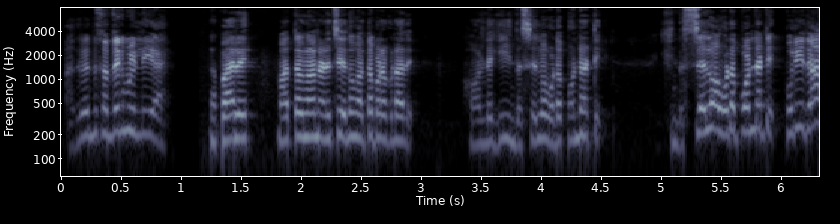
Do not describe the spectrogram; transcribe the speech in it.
அது எந்த சந்தேகமும் இல்லையா. பாரு மத்தவங்க நினைச்சு எதுவும் வருத்தப்படக்கூடாது. ஆல்ரெடி இந்த செல்வாவோட பொண்டாட்டி. இந்த செல்வாவோட பொண்டாட்டி. புரியுதா?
